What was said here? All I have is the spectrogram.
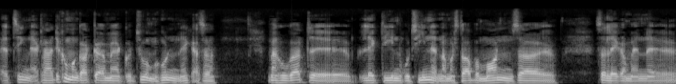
at tingene er klar, det kunne man godt gøre med at gå tur med hunden, ikke? Altså, man kunne godt øh, lægge det i en rutine, at når man står op om morgenen, så, øh, så lægger man øh,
